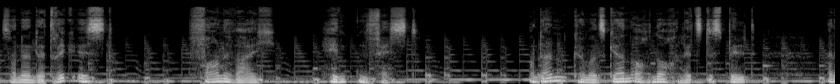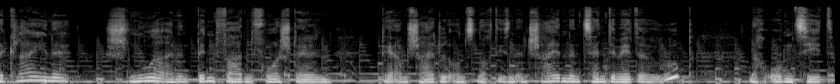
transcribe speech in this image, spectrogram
sondern der Trick ist, vorne weich, hinten fest. Und dann können wir uns gern auch noch, letztes Bild, eine kleine Schnur, einen Bindfaden vorstellen, der am Scheitel uns noch diesen entscheidenden Zentimeter whoop, nach oben zieht,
